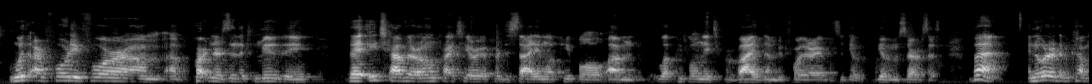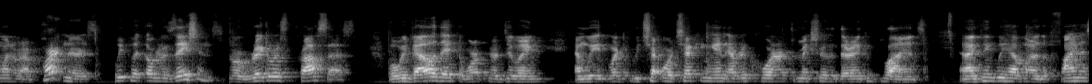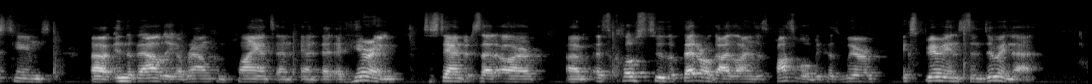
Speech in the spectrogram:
with our 44 um, uh, partners in the community, they each have their own criteria for deciding what people um, what people need to provide them before they're able to give, give them services. But in order to become one of our partners, we put organizations through a rigorous process where we validate the work they're doing and we, we're, we check, we're checking in every quarter to make sure that they're in compliance. And I think we have one of the finest teams uh, in the valley around compliance and, and, and adhering to standards that are um, as close to the federal guidelines as possible because we're experienced in doing that.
